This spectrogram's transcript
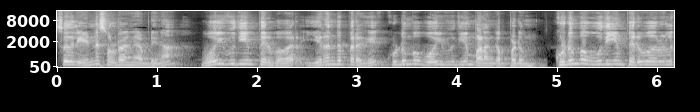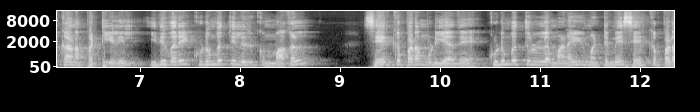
ஸோ இதில் என்ன சொல்கிறாங்க அப்படின்னா ஓய்வூதியம் பெறுபவர் இறந்த பிறகு குடும்ப ஓய்வூதியம் வழங்கப்படும். குடும்ப ஊதியம் பெறுபவர்களுக்கான பட்டியலில் இதுவரை குடும்பத்தில் இருக்கும் மகள் சேர்க்கப்பட முடியாது. குடும்பத்தில் உள்ள மனைவி மட்டுமே சேர்க்கப்பட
